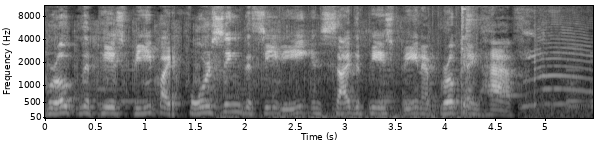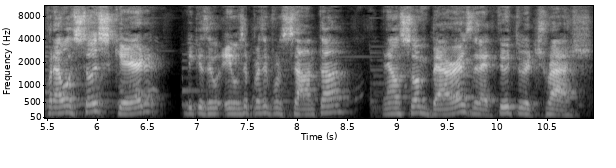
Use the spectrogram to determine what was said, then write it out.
broke the PSP by forcing the CD inside the PSP, and I broke it in half. But I was so scared because it, it was a present from Santa, and I was so embarrassed that I threw it to the trash.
